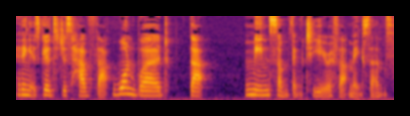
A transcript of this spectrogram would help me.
I think it's good to just have that one word that means something to you if that makes sense.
